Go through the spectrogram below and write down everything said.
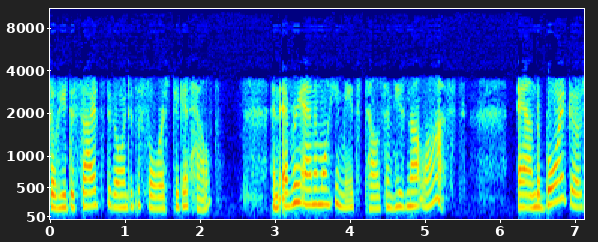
So he decides to go into the forest to get help. And every animal he meets tells him he's not lost. And the boy goes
